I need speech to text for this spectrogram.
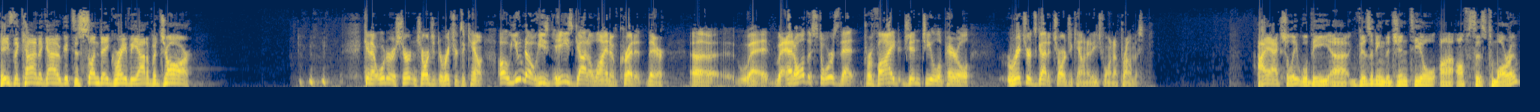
he's the kind of guy who gets his Sunday gravy out of a jar. Can I order a shirt and charge it to Richard's account? Oh, you know he's he's got a line of credit there. Uh, at, at all the stores that provide genteel apparel, Richard's got a charge account at each one. I promise. I actually will be uh, visiting the Genteel uh, offices tomorrow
